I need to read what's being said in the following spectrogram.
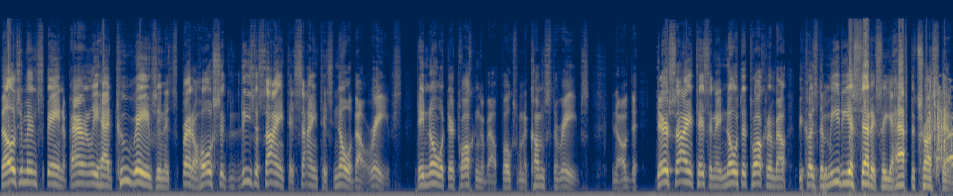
Belgium and Spain apparently had two raves and it spread a whole shit. These are scientists. Scientists know about raves. They know what they're talking about, folks, when it comes to raves. You know, they're scientists and they know what they're talking about because the media said it, so you have to trust them.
